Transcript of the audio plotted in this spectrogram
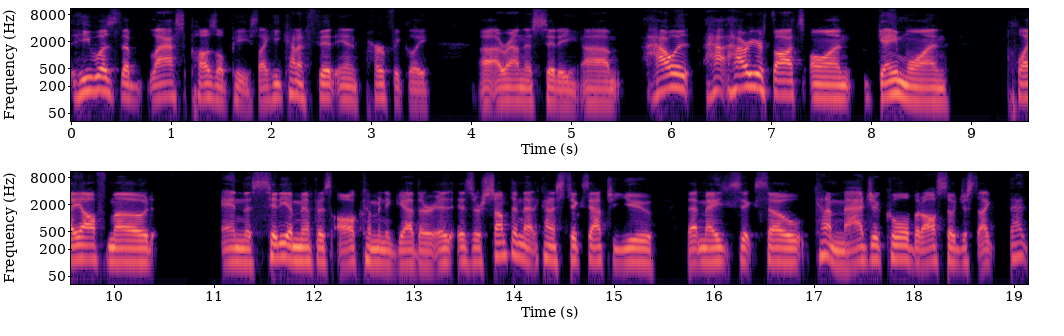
he was the last puzzle piece. Like he kind of fit in perfectly uh, around this city. Um, how, how how are your thoughts on Game One, playoff mode, and the city of Memphis all coming together? Is, is there something that kind of sticks out to you that makes it so kind of magical, but also just like that?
